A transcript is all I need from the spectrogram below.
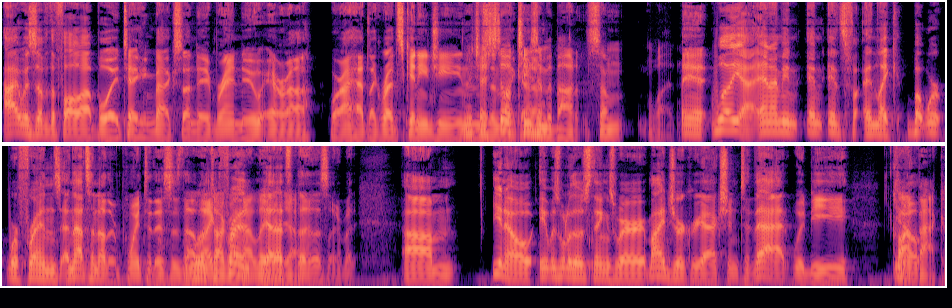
I was of the Fall Out Boy, Taking Back Sunday, brand new era where I had like red skinny jeans, which I and, still like, tease a- him about somewhat. And, well, yeah, and I mean, and it's and like, but we're we're friends, and that's another point to this is that We'll like talk about that later, yeah, that's yeah. The, that's later, but um, you know, it was one of those things where my jerk reaction to that would be Clap know, back.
